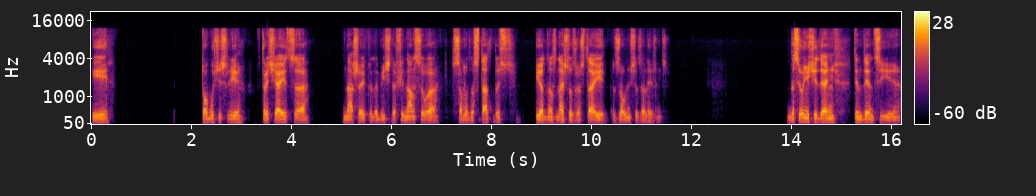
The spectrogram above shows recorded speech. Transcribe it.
і в тому числі втрачається наша економічна фінансова самодостатність і однозначно зростає зовнішня залежність. На сьогоднішній день тенденції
